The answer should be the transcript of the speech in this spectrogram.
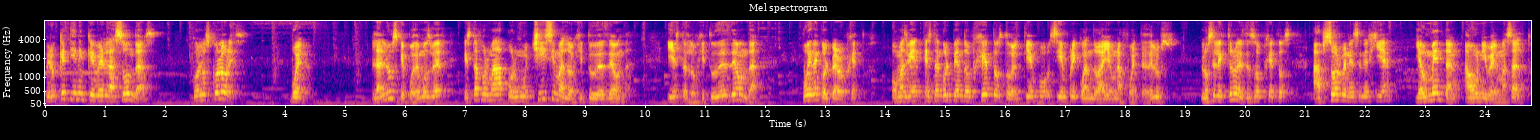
Pero ¿qué tienen que ver las ondas con los colores? Bueno, la luz que podemos ver está formada por muchísimas longitudes de onda. Y estas longitudes de onda pueden golpear objetos o más bien están golpeando objetos todo el tiempo siempre y cuando haya una fuente de luz. Los electrones de esos objetos absorben esa energía y aumentan a un nivel más alto.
